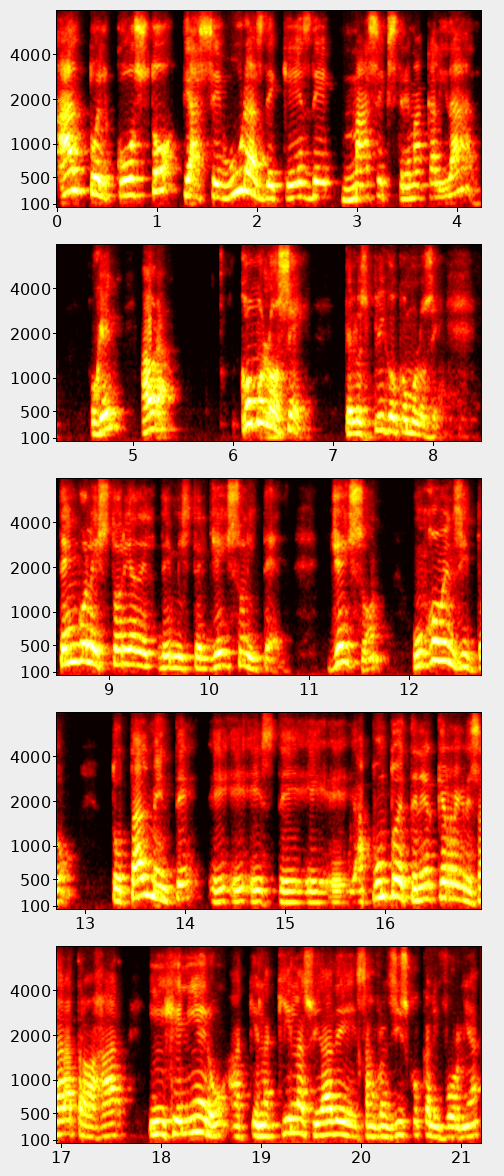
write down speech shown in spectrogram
alto el costo, te aseguras de que es de más extrema calidad. ¿Ok? Ahora, ¿cómo lo sé? Te lo explico cómo lo sé. Tengo la historia de, Mr. Jason y Ted. Jason, un jovencito totalmente eh, eh, este, eh, a punto de tener que regresar a trabajar, ingeniero aquí en, la ciudad de San Francisco, California,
